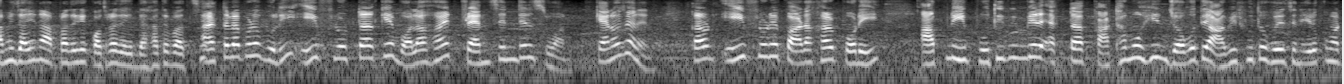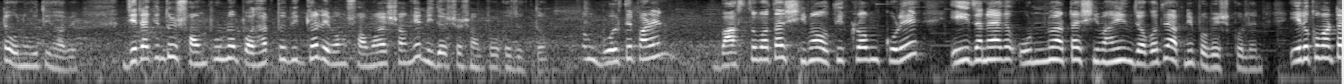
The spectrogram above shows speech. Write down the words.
আমি জানি না আপনাদেরকে কতটা দেখাতে পাচ্ছি। একটা ব্যাপারে বলি, এই ফ্লোরটাকে বলা হয় ট্রান্সেন্ডেন্স ওয়ান কেন জানেন? কারণ এই ফ্লোরে পা রাখার পরেই আপনি প্রতিবিম্বের একটা কাঠামোহীন জগতে আবির্ভূত হয়েছেন, এরকম একটা অনুভূতি হবে, যেটা কিন্তু সম্পূর্ণ পদার্থবিজ্ঞান এবং সময়ের সঙ্গে নিজস্ব সম্পর্কযুক্ত এবং বলতে পারেন, বাস্তবতার সীমা অতিক্রম করে এই যেন এক অন্য একটা সীমাহীন জগতে আপনি প্রবেশ করলেন। এরকম একটা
